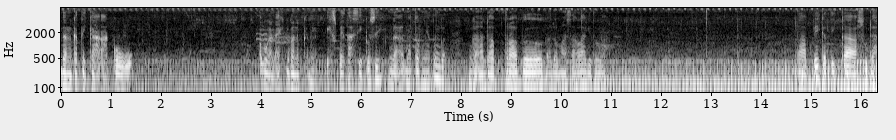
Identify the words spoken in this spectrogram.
dan ketika aku oh bukan bukan bukan ekspektasiku sih nggak motornya tuh nggak nggak ada trouble nggak ada masalah gitu loh. Tapi ketika sudah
